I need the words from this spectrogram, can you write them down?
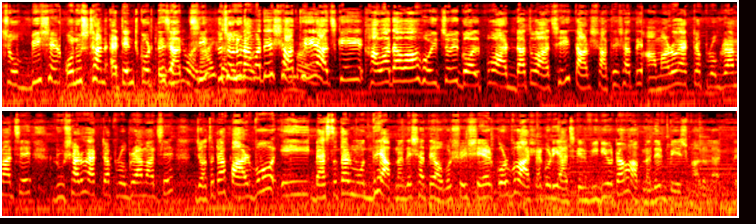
চব্বিশের অনুষ্ঠান অ্যাটেন্ড করতে যাচ্ছি। তো চলুন আমাদের সাথে আজকে খাওয়া দাওয়া হইচই গল্প আড্ডা তো আছেই। তার সাথে সাথে আমারও একটা প্রোগ্রাম আছে রুষারও একটা প্রোগ্রাম আছে। যতটা পারব এই ব্যস্ততার মধ্যে আপনাদের সাথে অবশ্যই শেয়ার করব। আশা করি আজকের ভিডিওটাও আপনাদের বেশ ভালো লাগবে।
